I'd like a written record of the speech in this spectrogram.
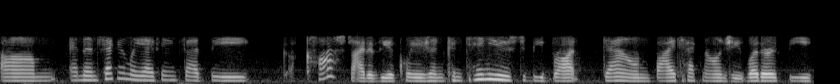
Um, and then, secondly, I think that the cost side of the equation continues to be brought down by technology, whether it be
